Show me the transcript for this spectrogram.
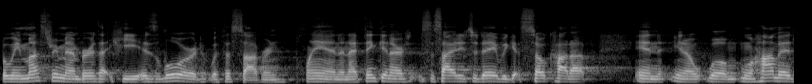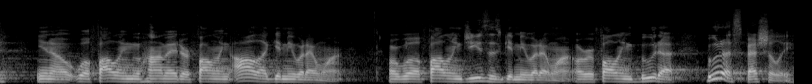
but we must remember that He is Lord with a sovereign plan. And I think in our society today, we get so caught up in, you know, will Muhammad, you know, will following Muhammad or following Allah give me what I want? Or will following Jesus give me what I want? Or will following Buddha, Buddha especially.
